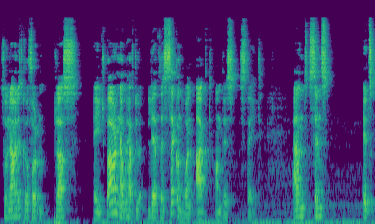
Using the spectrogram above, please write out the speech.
So now let's go for plus h bar. Now we have to let the second one act on this state. And since it's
